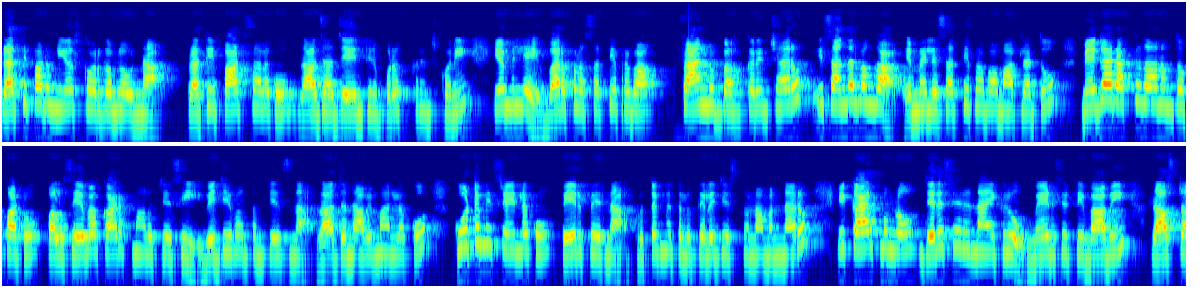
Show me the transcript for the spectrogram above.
ప్రతిపాడు నియోజకవర్గంలో ఉన్న ప్రతి పాఠశాలకు రాజా జయంతిని పురస్కరించుకొని ఎమ్మెల్యే వరపుల సత్యప్రభ ఫ్యాన్లు బహుకరించారు. ఈ సందర్భంగా ఎమ్మెల్యే సత్యప్రభ మాట్లాడుతూ మెగా రక్తదానంతో పాటు పలు సేవా కార్యక్రమాలు చేసి విజయవంతం చేసిన రాజన్న అభిమానులకు కూటమి శ్రేణులకు పేరు పేరున కృతజ్ఞతలు తెలియజేస్తున్నామన్నారు. ఈ కార్యక్రమంలో జనసేన నాయకులు మేడిశెట్టి బాబీ రాష్ట్ర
